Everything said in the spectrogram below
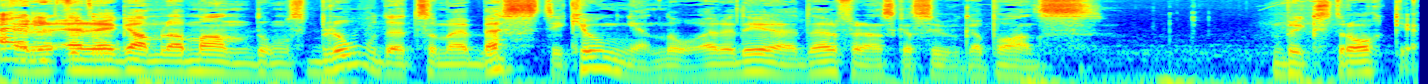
Är, det- är det gamla mandomsblodet som är bäst i kungen då? Är det, det därför den ska suga på hans byxdrake?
